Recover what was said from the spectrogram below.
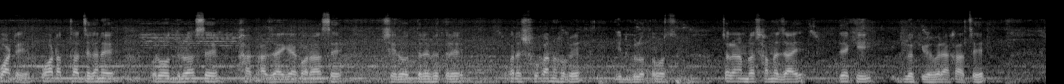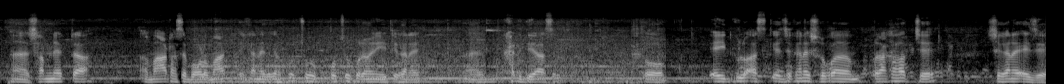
পটে। পট অর্থাৎ যেখানে রৌদ্র আছে ফাঁকা জায়গা করা আছে সেই রৌদ্রের ভেতরে ওখানে শুকানো হবে ইটগুলো। তো চলেন আমরা সামনে যাই দেখি ইটগুলো কীভাবে রাখা আছে। হ্যাঁ, সামনে একটা মাঠ আছে বড় মাঠ। এখানে দেখেন প্রচুর প্রচুর পরিমাণে ইট এখানে খালি দেওয়া আছে। তো এই ইটগুলো আজকে যেখানে রাখা হচ্ছে সেখানে এই যে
